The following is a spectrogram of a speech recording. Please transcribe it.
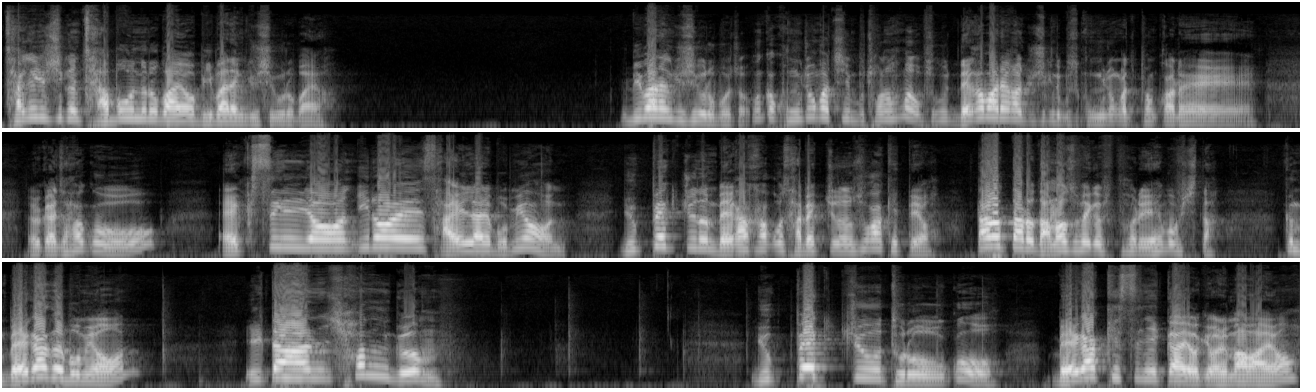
자기 주식은 자본으로 봐요, 미발행 주식으로 봐요. 미발행 주식으로 보죠. 그러니까 공정가치 뭐 전혀 상관없어. 내가 발행한 주식인데 무슨 공정가치 평가를 해. 여기까지 하고 X 1년 1월 4일 날 보면 600주는 매각하고 400주는 소각했대요. 따로따로 나눠서 회계 처리 해봅시다. 그럼 매각을 보면 일단 현금 600주 들어오고 매각했으니까 여기 얼마 와요?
